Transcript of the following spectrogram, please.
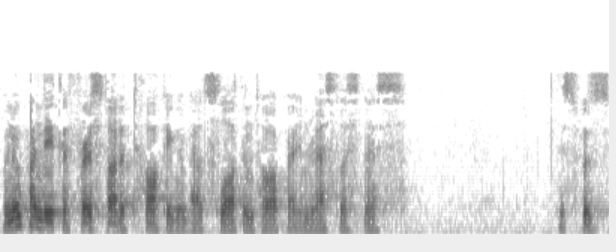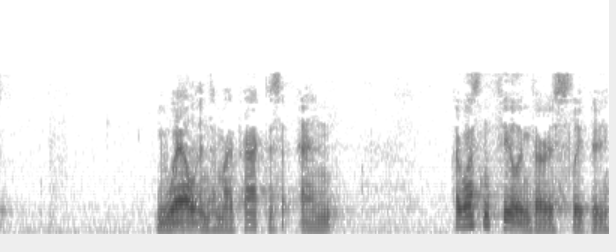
When U Pandita first started talking about sloth and torpor and restlessness, this was well into my practice and I wasn't feeling very sleepy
